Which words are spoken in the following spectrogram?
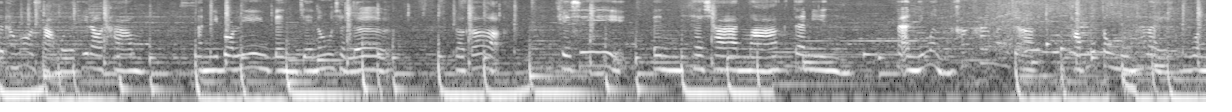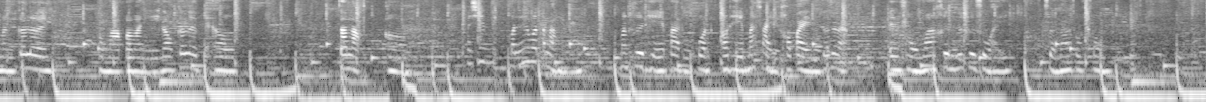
ือทั้งหมด 3 มือที่เราทำ อันนี้โบลลิงเป็นเจโน่เชลเลอร์ แล้วก็เคซี่เป็นเฮชานมาร์กแตมิน แต่อันนี้เหมือนข้างๆมันจะพับไม่ตรงมุมเท่าไหร่วนมันก็เลยออกมาประมาณนี้เราก็เลยไปเอาตลับเออไม่ใช่ มันเรียกว่าตลับไหมมันคือเทปอะทุกคน เอาเทปมาใส่เข้าไปมันก็จะแบบเป็นทรงมากขึ้นก็คือสวย สวยมากทุกคน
